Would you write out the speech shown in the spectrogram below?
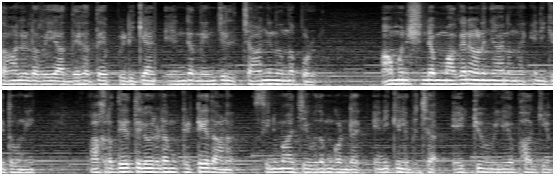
കാലിടറിയ അദ്ദേഹത്തെ പിടിക്കാൻ എന്റെ നെഞ്ചിൽ ചാഞ്ഞു നിന്നപ്പോൾ ആ മനുഷ്യന്റെ മകനാണ് ഞാനെന്ന് എനിക്ക് തോന്നി. ആ ഹൃദയത്തിൽ ഒരിടം കിട്ടിയതാണ് സിനിമാ ജീവിതം കൊണ്ട് എനിക്ക് ലഭിച്ച ഏറ്റവും വലിയ ഭാഗ്യം.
